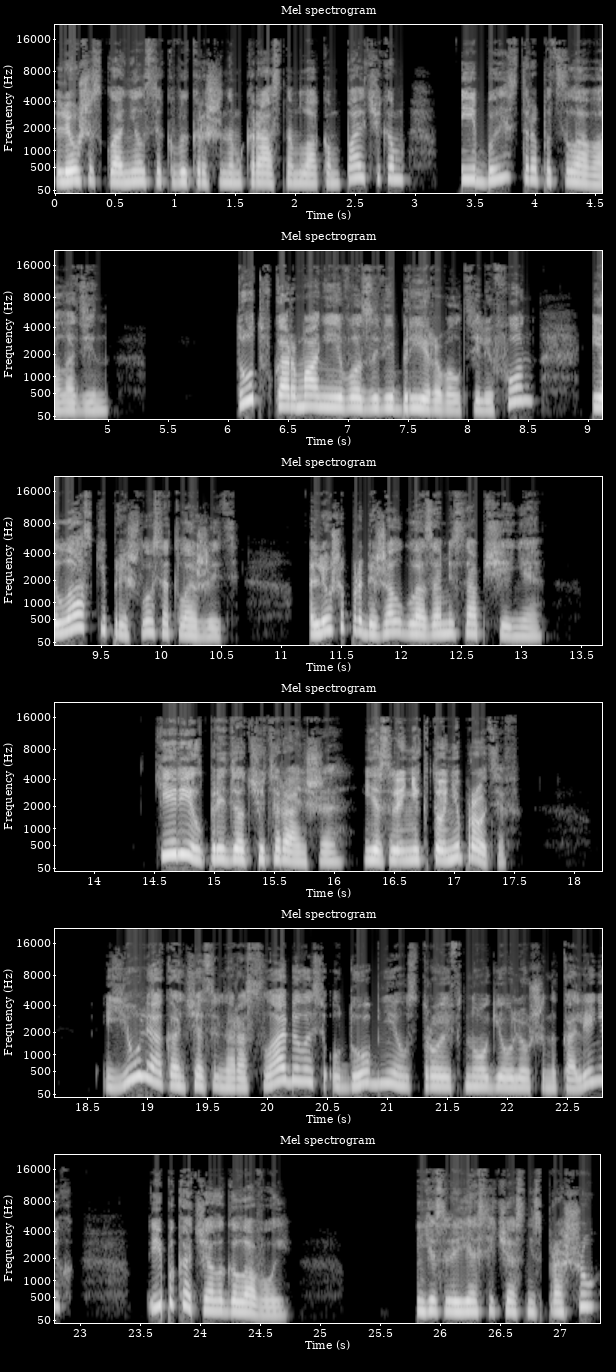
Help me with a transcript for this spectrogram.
Лёша склонился к выкрашенным красным лаком пальчикам и быстро поцеловал один. Тут в кармане его завибрировал телефон, и ласки пришлось отложить. Лёша пробежал глазами сообщение. Кирилл придёт чуть раньше, если никто не против. Юля окончательно расслабилась, удобнее устроив ноги у Лёши на коленях, и покачала головой. Если я сейчас не спрошу,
